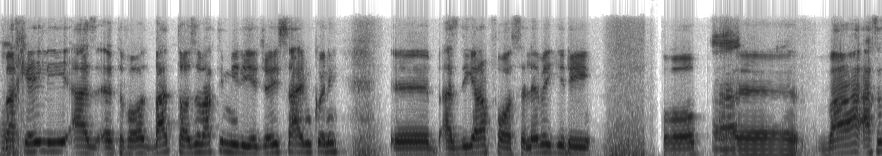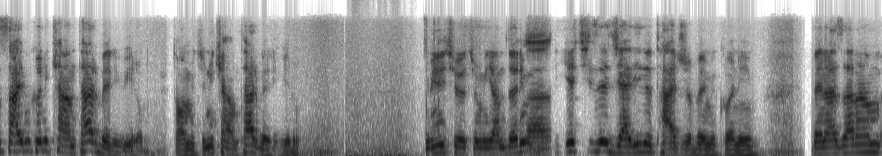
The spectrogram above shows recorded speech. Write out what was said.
و خیلی از اتفاقات بعد تازه وقتی میری یه جایی سعی می‌کنی از دیگران فاصله بگیری. خب و اصلا سعی می‌کنی کمتر بری بیرون. تا می‌تونی کمتر بری بیرون. می‌دونی چی بهتون میگم؟ داریم یه چیز جدید رو تجربه می‌کنیم. به نظرم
